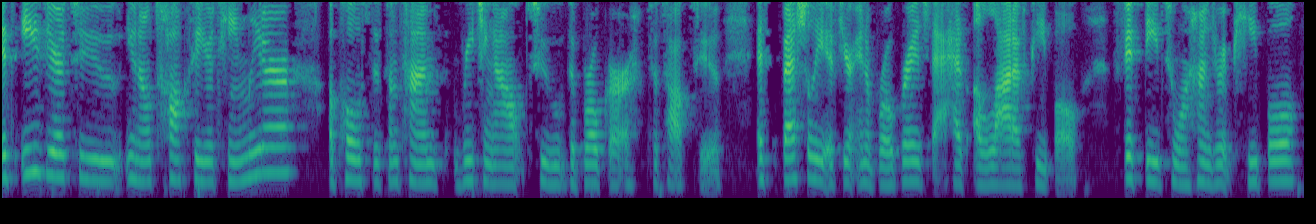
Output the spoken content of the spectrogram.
it's easier to, you know, talk to your team leader opposed to sometimes reaching out to the broker to talk to, especially if you're in a brokerage that has a lot of people, 50 to 100 people.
